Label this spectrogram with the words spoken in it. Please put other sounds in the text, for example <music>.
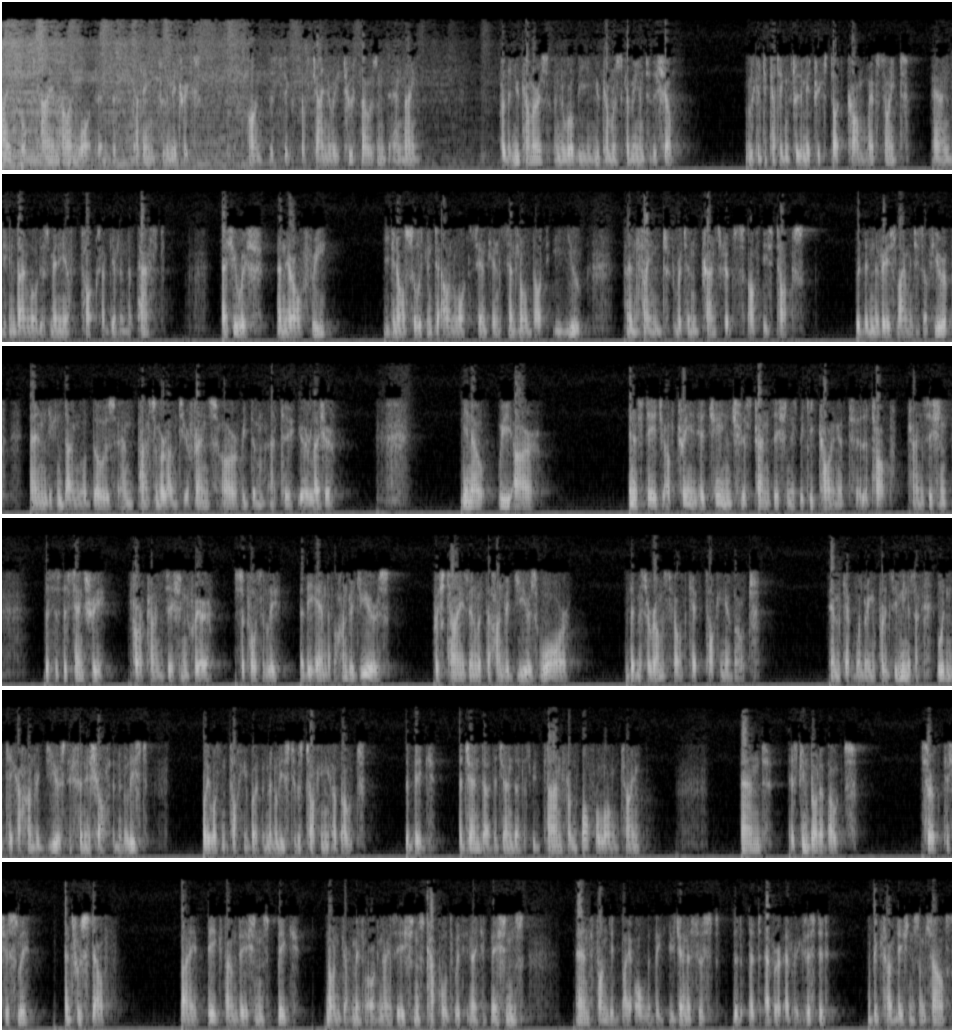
Hi folks, I'm Alan Watt and this is Cutting Through the Matrix on the 6th of January 2009. For the newcomers, and there will be newcomers coming into the show, look into cuttingthroughthematrix.com website and you can download as many of the talks I've given in the past as you wish and they're all free. You can also look into Alan Watt Sentient Sentinel.eu and find written transcripts of these talks written in the various languages of Europe and you can download those and pass them around to your friends or read them at your leisure. You know, we are in a stage of tra- uh, change, as transition, as they keep calling it, to the top transition. This is the century for transition where supposedly at the end of a hundred years, which ties in with the hundred years war that Mr. Rumsfeld kept talking about, and kept wondering what does he mean? It wouldn't take a hundred years to finish off the Middle East. Well, he wasn't talking about the Middle East. He was talking about the big agenda, the agenda that's been planned for an awful long time, and it's been brought about surreptitiously and through stealth by big foundations, big non-governmental organizations coupled with the United Nations and funded by all the big eugenicists that, that ever, ever existed the big foundations themselves.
